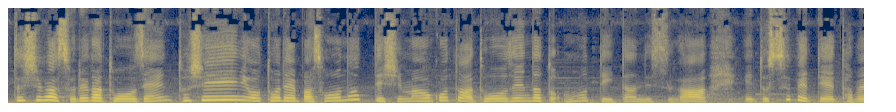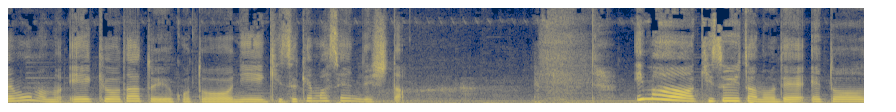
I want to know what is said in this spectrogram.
私はそれが当然年を取ればそうなってしまうことは当然だと思っていたんですが、えっと、全て食べ物の影響だということに気づけませんでした。今気づいたので、えっと、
